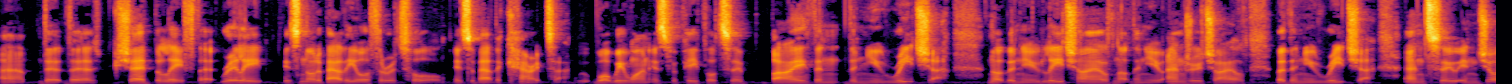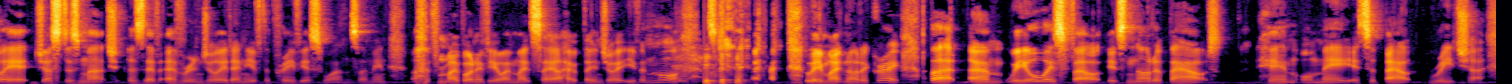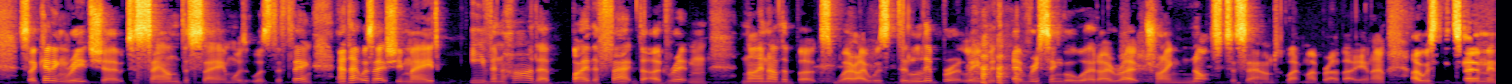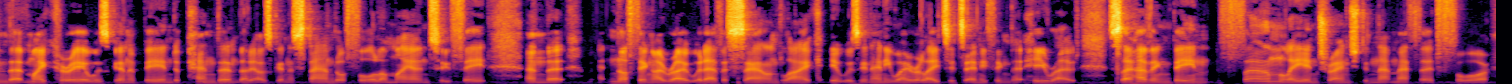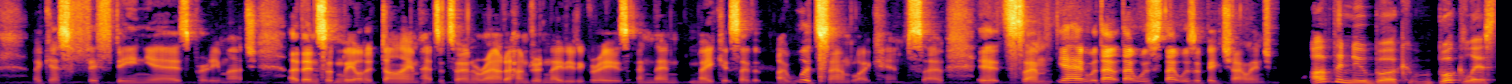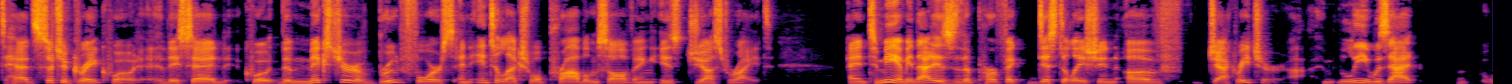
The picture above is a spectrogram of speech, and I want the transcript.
uh, the the shared belief that really it's not about the author at all. It's about the character. What we want is for people to buy the, the new Reacher, not the new Lee Child, not the new Andrew Child, but the new Reacher, and to enjoy it just as much as they've ever enjoyed any of the previous ones. I mean, from my point of view, I might say I hope they enjoy it even more. Lee might not agree, but um, we always felt it's not about him or me. It's about Reacher. So getting Reacher to sound the same was, was the thing. And that was actually made even harder by the fact that I'd written nine other books where I was deliberately, with every single word I wrote, trying not to sound like my brother. You know, I was determined that my career was going to be independent, that I was going to stand or fall on my own two feet, and that nothing I wrote would ever sound like it was in any way related to anything that he wrote. So, having been firmly entrenched in that method for, I guess, 15 years pretty much, I then suddenly on a dime had to turn around 180 degrees and then make it so that I would sound like him. So it's um, yeah, that that was that was a big challenge. Of the new book, Booklist had such a great quote. They said, quote, the mixture of brute force and intellectual problem solving is just right. And to me, I mean, that is the perfect distillation of Jack Reacher. Uh, Lee, was that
